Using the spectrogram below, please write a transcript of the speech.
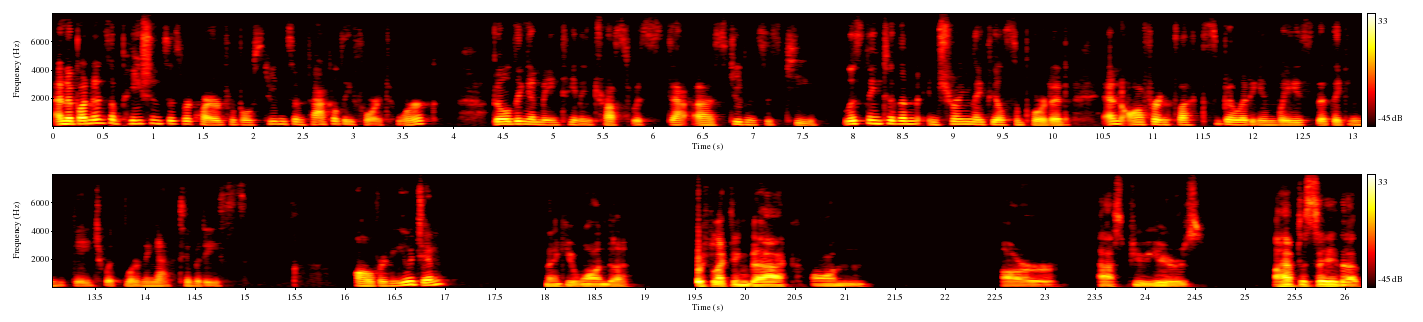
An abundance of patience is required for both students and faculty for it to work. Building and maintaining trust with uh, students is key. Listening to them, ensuring they feel supported, and offering flexibility in ways that they can engage with learning activities. Over to you, Jim. Thank you, Wanda. Reflecting back on our past few years, I have to say that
